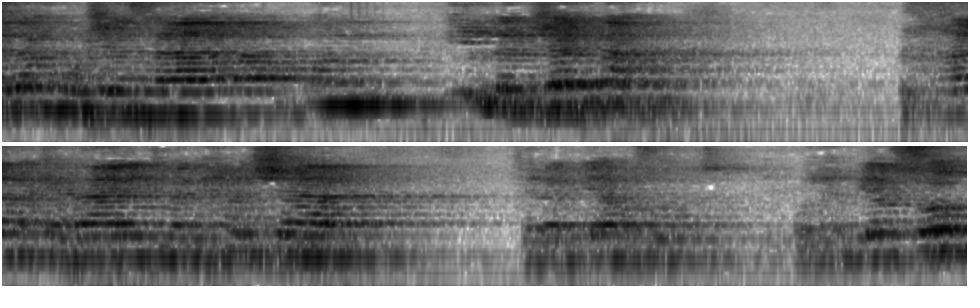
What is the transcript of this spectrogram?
له جزاء إلا الجنة. قال كذلك من حج فلم يرفض ولم يرصد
